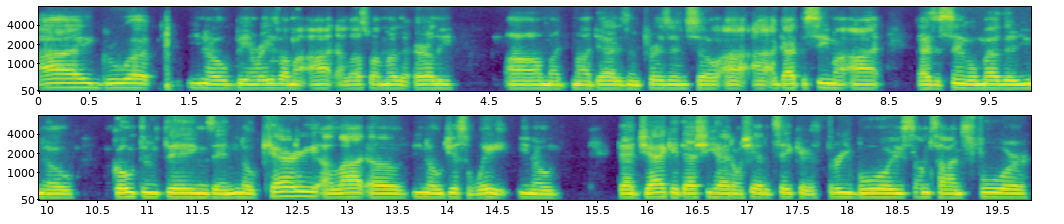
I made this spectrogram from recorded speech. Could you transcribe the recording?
I grew up, you know, being raised by my aunt. I lost my mother early. Um, my, my dad is in prison. So I, I got to see my aunt as a single mother, you know, go through things and, you know, carry a lot of, you know, just weight, you know, that jacket that she had on. She had to take care of three boys, sometimes four,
